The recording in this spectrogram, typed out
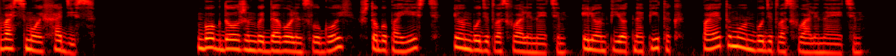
Восьмой хадис. Бог должен быть доволен слугой, чтобы поесть, и он будет восхвален этим, или он пьет напиток, поэтому он будет восхвален этим.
